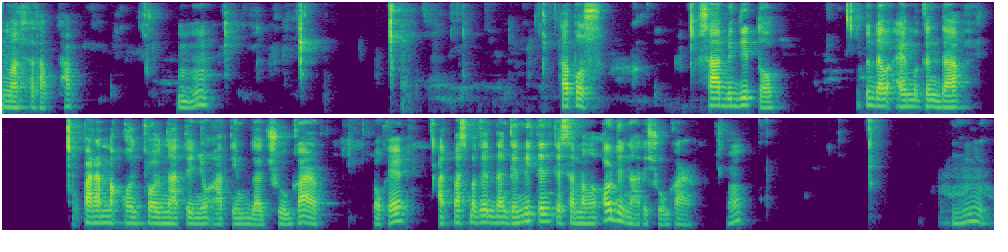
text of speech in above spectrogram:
Masarap ha. Mm Tapos, sabi dito, ito daw ay maganda para makontrol natin yung ating blood sugar. Okay? At mas magandang gamitin kaysa mga ordinary sugar. Huh? Mm.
